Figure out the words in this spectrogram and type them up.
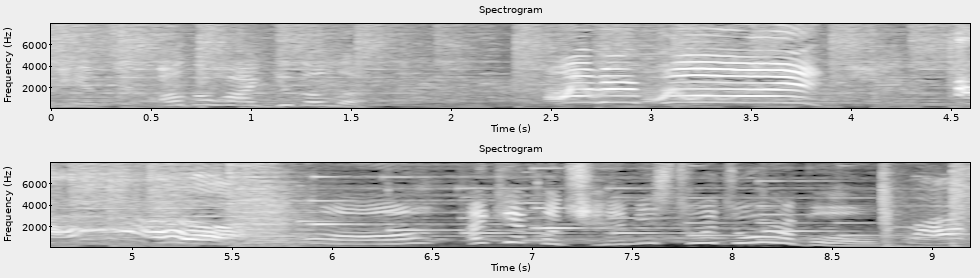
right, Hamster. I'll go hide, you go look. Water punch! Aw, I can't punch him. He's too adorable.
